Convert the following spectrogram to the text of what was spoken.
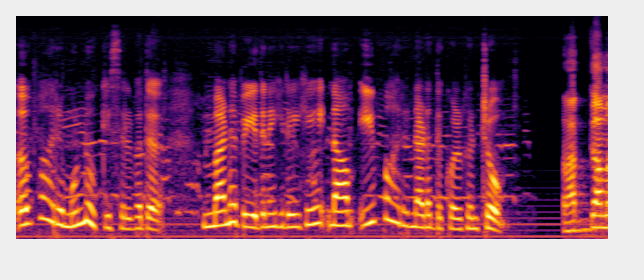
எவ்வாறு முன்னோக்கி செல்வது மனவேதனையிலேயே நாம் இவ்வாறு நடந்து கொள்கின்றோம் රත්ගම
